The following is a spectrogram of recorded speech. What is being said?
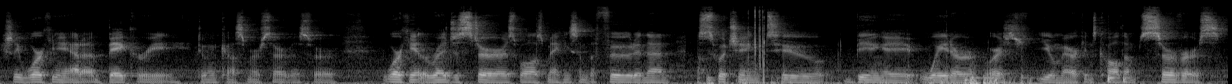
actually working at a bakery, doing customer service, or working at the register as well as making some of the food, and then switching to being a waiter, or as you Americans call them, servers,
